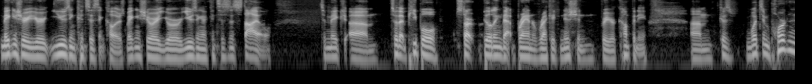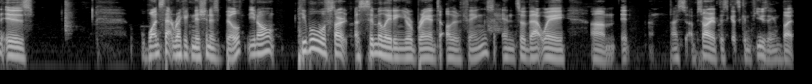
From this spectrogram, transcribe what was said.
Making sure you're using consistent colors, making sure you're using a consistent style to make um, so that people start building that brand recognition for your company. Because what's important is once that recognition is built, you know, people will start assimilating your brand to other things, and so that way, um, it. I, am sorry if this gets confusing, but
